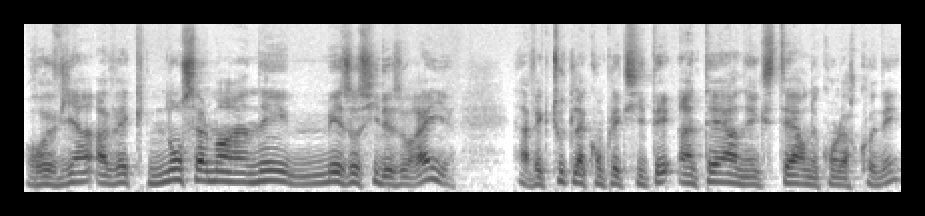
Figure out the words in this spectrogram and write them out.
revient avec non seulement un nez mais aussi des oreilles, avec toute la complexité interne et externe qu'on leur connaît,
